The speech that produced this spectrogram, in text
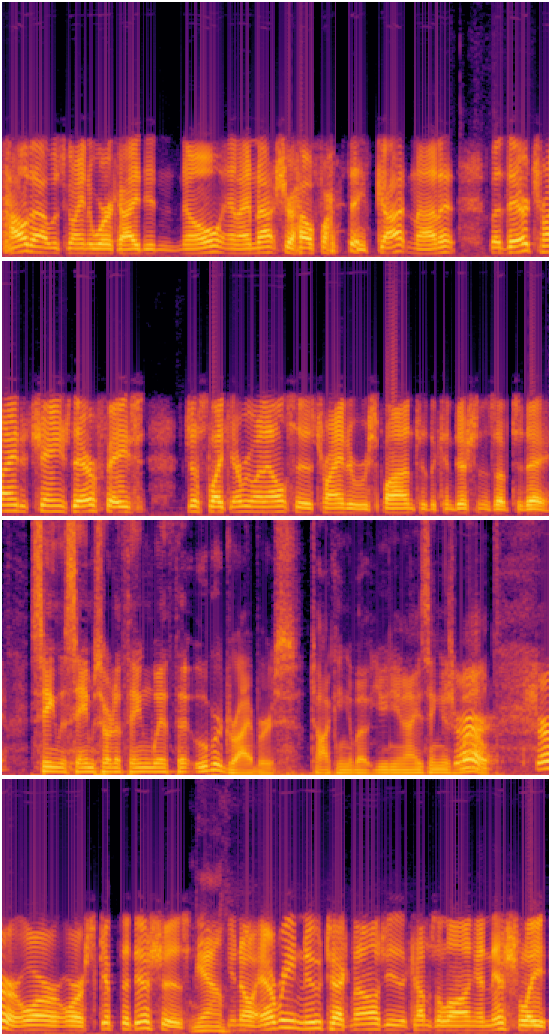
How that was going to work, I didn't know, and I'm not sure how far they've gotten on it. But they're trying to change their face just like everyone else is trying to respond to the conditions of today. Seeing the same sort of thing with the Uber drivers talking about unionizing as sure, well. Sure, or or skip the dishes. Yeah. You know, every new technology that comes along, initially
